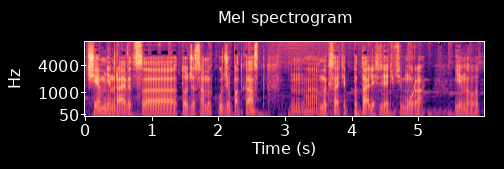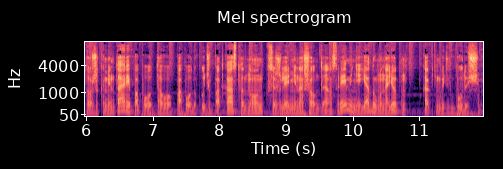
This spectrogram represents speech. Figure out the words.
чем мне нравится тот же самый Куджи подкаст. Мы, кстати, пытались взять у Тимура Гинова тоже комментарий по поводу того, по поводу Куджи подкаста, но он, к сожалению, не нашел для нас времени. Я думаю, найдет он как-нибудь в будущем.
